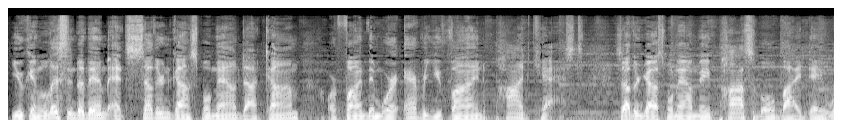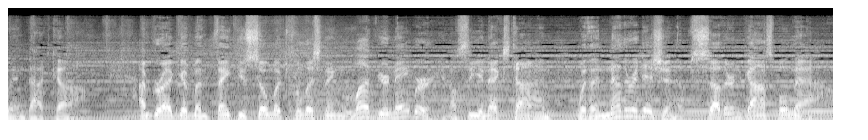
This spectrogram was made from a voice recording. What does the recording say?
you can listen to them at southerngospelnow.com or find them wherever you find podcasts. Southern Gospel Now made possible by daywind.com. I'm Greg Goodman. Thank you so much for listening. Love your neighbor, and I'll see you next time with another edition of Southern Gospel Now.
